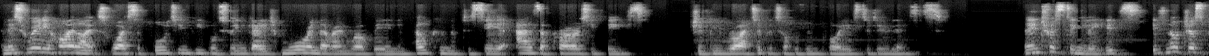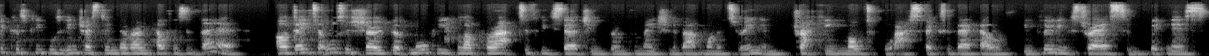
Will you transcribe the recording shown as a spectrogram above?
And this really highlights why supporting people to engage more in their own well-being and helping them to see it as a priority piece should be right at the top of employees' to-do lists. And interestingly, it's, it's not just because people's interest in their own health isn't there. Our data also showed that more people are proactively searching for information about monitoring and tracking multiple aspects of their health, including stress and fitness,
